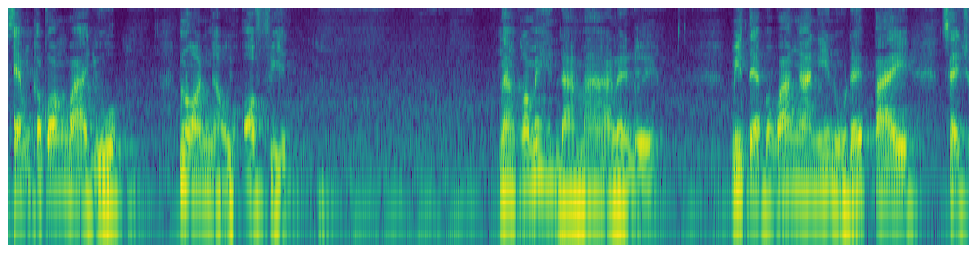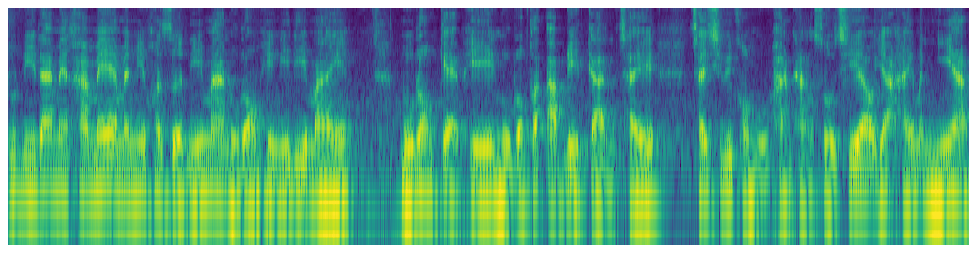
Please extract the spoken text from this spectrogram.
แซมกับก้องวายุ นอนเหงาออฟฟิศ นางก็ไม่เห็นดราม่าอะไรเลย มีแต่บอกว่างานนี้หนูได้ไปใส่ชุดนี้ได้ไหมคะแม่ มันมีคอนเสิร์ตนี้มาหนูร้องเพลงนี้ดีไหมหนูลองแกะเพลง หนูลองก็อัปเดตการใช้ใช้ชีวิตของหนูผ่านทางโซเชียลอย่าให้มันเงียบ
